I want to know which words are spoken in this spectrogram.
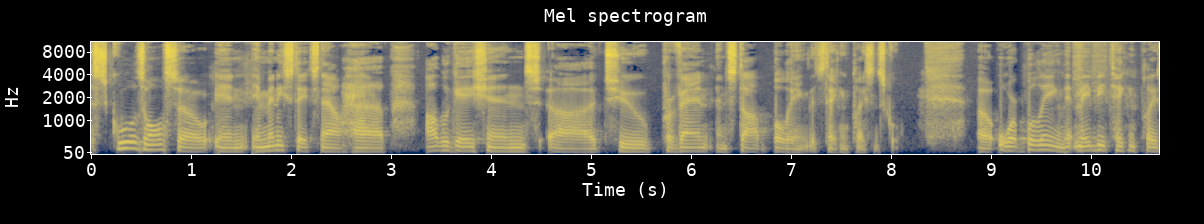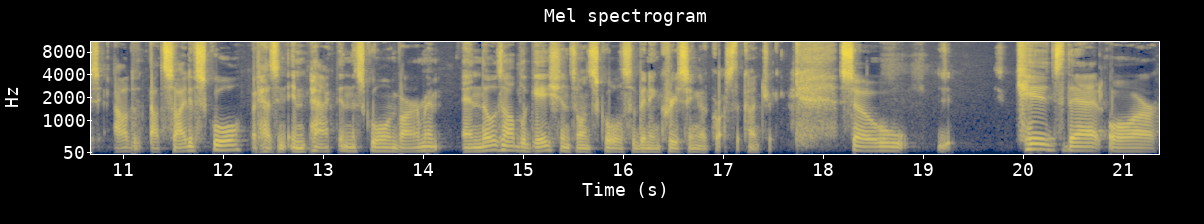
Schools also, in, in many states now, have obligations uh, to prevent and stop bullying that's taking place in school. Uh, or bullying that may be taking place out, outside of school but has an impact in the school environment. And those obligations on schools have been increasing across the country. So, kids that are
